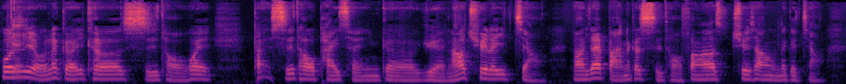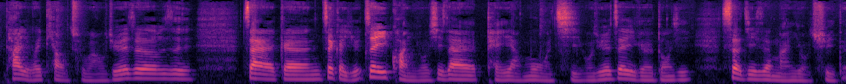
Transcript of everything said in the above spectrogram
或者是有那个一颗石头会排石头排成一个圆，然后缺了一角。然后你再把那个石头放到缺上的那个角，它也会跳出来。我觉得这都是在跟这个游这一款游戏在培养默契。我觉得这一个东西设计是蛮有趣的。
